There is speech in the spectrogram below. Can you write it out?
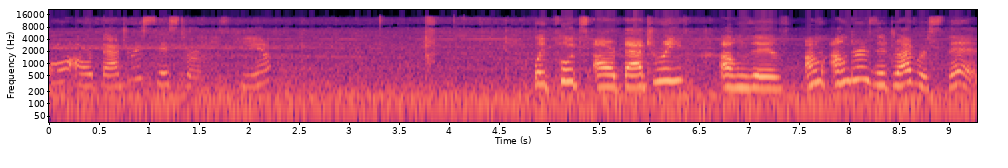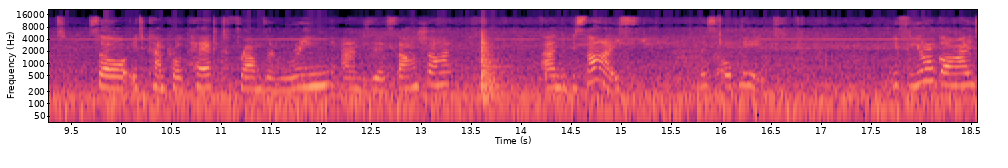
all our battery system is here. We put our battery on the on, under the driver's seat so it can protect from the rain and the sunshine. And besides, let's open it. If your guys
